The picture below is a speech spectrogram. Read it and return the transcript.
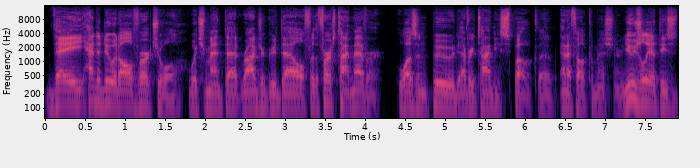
They had to do it all virtual, which meant that Roger Goodell, for the first time ever, wasn't booed every time he spoke, the NFL commissioner. Usually at these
